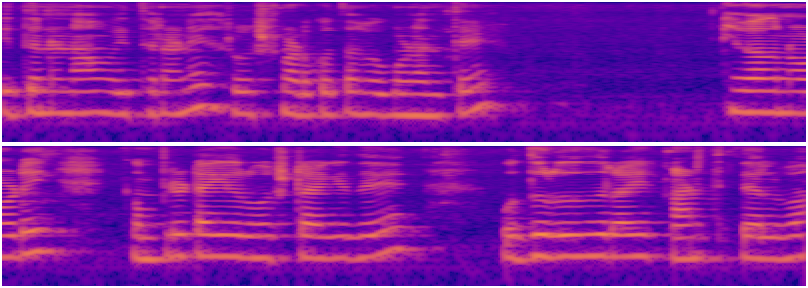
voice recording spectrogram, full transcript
ಇದನ್ನು ನಾವು ಈ ಥರನೇ ರೋಸ್ಟ್ ಮಾಡ್ಕೋತಾ ಹೋಗೋಣಂತೆ. ಇವಾಗ ನೋಡಿ ಕಂಪ್ಲೀಟಾಗಿ ರೋಸ್ಟ್ ಆಗಿದೆ. ಉದುರು ಉದುರಾಗಿ ಕಾಣ್ತಿದೆ ಅಲ್ವಾ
